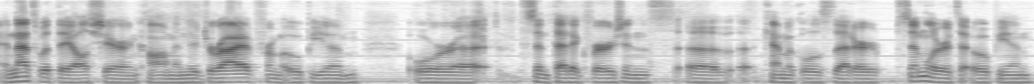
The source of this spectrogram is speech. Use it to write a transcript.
and that's what they all share in common. They're derived from opium or uh, synthetic versions of uh, chemicals that are similar to opium.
